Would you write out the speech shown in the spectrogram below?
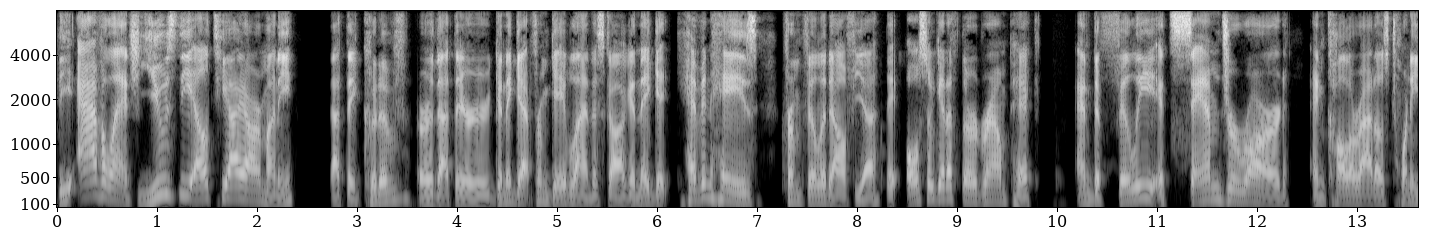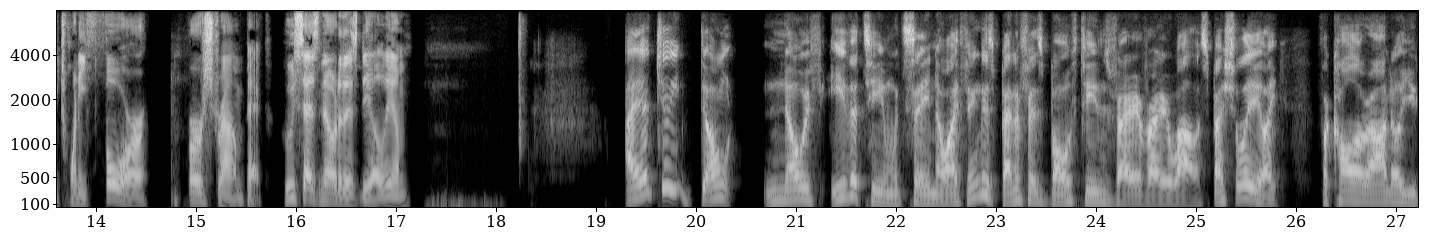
The Avalanche used the LTIR money that they could have or that they're going to get from Gabe Landeskog, and they get Kevin Hayes from Philadelphia. They also get a third round pick. And to Philly, it's Sam Girard and Colorado's 2024 first round pick. Who says no to this deal, Liam? I actually don't know if either team would say no. I think this benefits both teams very, very well, especially like for Colorado, you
